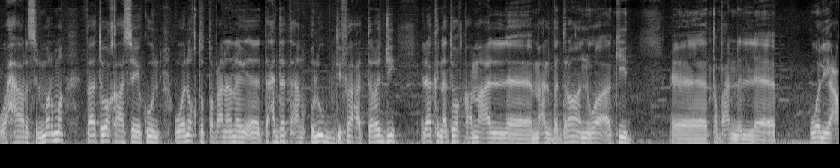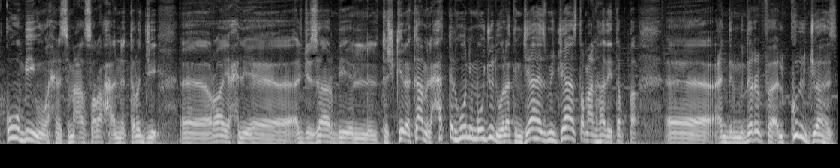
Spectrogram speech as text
وحارس المرمى فأتوقع سيكون ونقطة طبعا أنا تحدثت عن قلوب دفاع الترجي لكن أتوقع مع مع البدران وأكيد آه، طبعا واليعقوبي وإحنا سمعنا صراحة أن الترجي آه، رايح للجزائر بالتشكيلة كاملة حتى الهوني موجود ولكن جاهز مش جاهز؟ طبعا هذه تبقى آه، عند المدرب فالكل جاهز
